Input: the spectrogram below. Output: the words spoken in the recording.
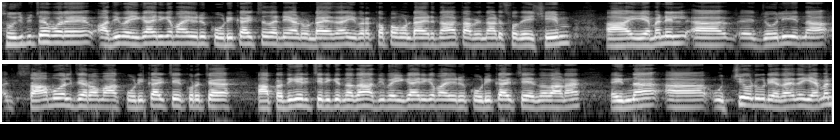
സൂചിപ്പിച്ച പോലെ അതിവൈകാരികമായ ഒരു കൂടിക്കാഴ്ച തന്നെയാണ് ഉണ്ടായത്. ഇവർക്കൊപ്പം ഉണ്ടായിരുന്ന തമിഴ്നാട് സ്വദേശിയും യമനിൽ ജോലി ചെയ്യുന്ന സാമുവൽ ജെറോം ആ കൂടിക്കാഴ്ചയെക്കുറിച്ച് പ്രതികരിച്ചിരിക്കുന്നത് അതിവൈകാരികമായ ഒരു കൂടിക്കാഴ്ച എന്നതാണ്. ഇന്ന് ഉച്ചയോടുകൂടി അതായത് യമൻ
